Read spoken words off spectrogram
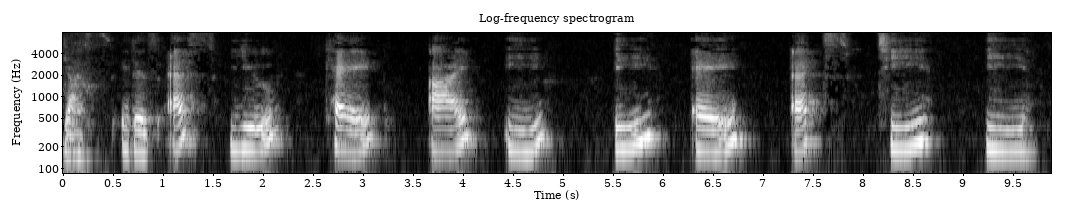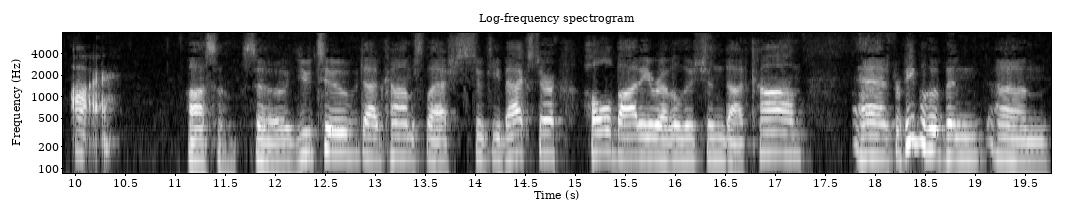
Yes, it is S U K I E B A X T E R. Awesome. So youtube.com slash Sukie Baxter, wholebodyrevolution.com. And for people who've been, um,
